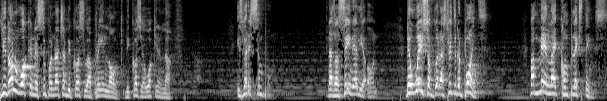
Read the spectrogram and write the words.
you don't walk in the supernatural because you are praying long, because you are walking in love. It's very simple. And as I was saying earlier on, the ways of God are straight to the point. But men like complex things.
